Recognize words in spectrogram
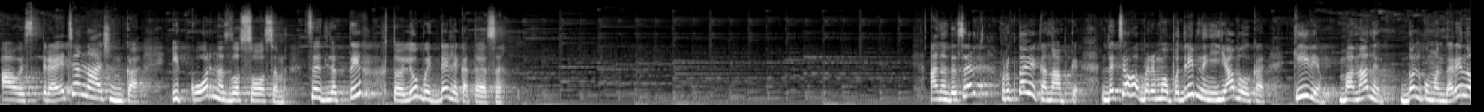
А ось третя начинка і корна з лососем. Це для тих, хто любить делікатеси. А на десерт фруктові канапки. Для цього беремо подрібнені яблука, ківі, банани, дольку мандарину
